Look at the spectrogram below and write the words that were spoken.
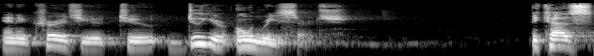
and encourage you to do your own research. Because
